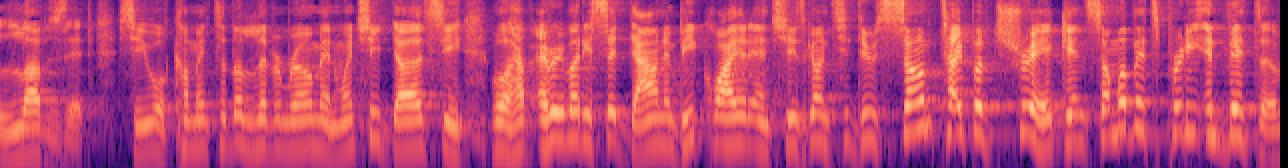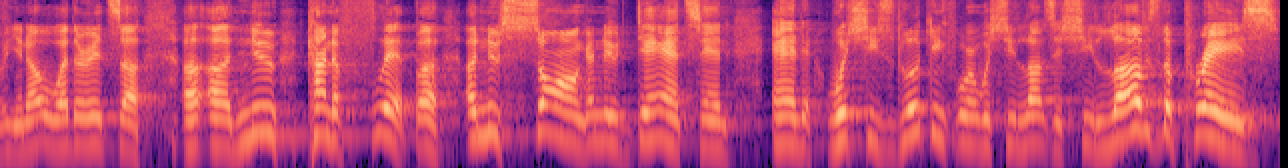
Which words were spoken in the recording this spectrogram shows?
loves it. She will come into the living room, and when she does, she will have everybody sit down and be quiet, and she's going to do some type of trick, and some of it's pretty inventive, you know, whether it's a, a, a new kind of flip, a, a new song, a new dance, and, and what she's looking for and what she loves is she loves the praise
